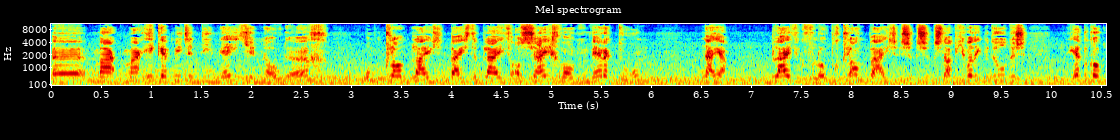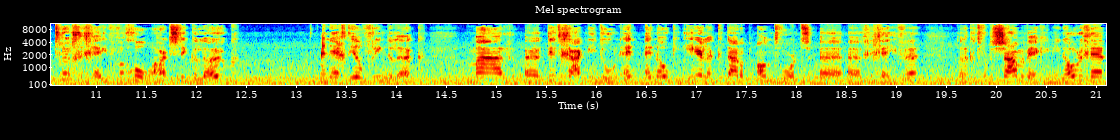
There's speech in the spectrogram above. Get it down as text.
Uh, maar, maar ik heb niet een dinertje nodig om klantbijs te blijven. Als zij gewoon hun werk doen, nou ja, blijf ik voorlopig klant bij ze. Snap je wat ik bedoel? Dus die heb ik ook teruggegeven van, goh, hartstikke leuk. En echt heel vriendelijk. Maar uh, dit ga ik niet doen. En, en ook eerlijk daarop antwoord gegeven. Dat ik het voor de samenwerking niet nodig heb.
